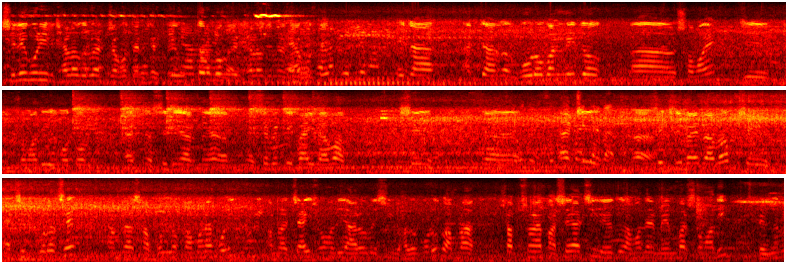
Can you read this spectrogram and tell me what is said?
শিলিগুড়ির খেলাধুলার জগতের ক্ষেত্রে উত্তরবঙ্গের খেলাধুলার জগতে এটা একটা গৌরবান্বিত সময় যে সমাধির মতন একটা সিনিয়র সেভেন্টি ফাইভ অ্যাভাব সে সিক্সটি ফাইভ অ্যাভাব সে অ্যাচিভ করেছে। আমরা সাফল্য কামনা করি। আমরা চাই সমাধি আরও বেশি ভালো করুক। আমরা সবসময় পাশে আছি যেহেতু আমাদের মেম্বার সমাধি সেই জন্য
